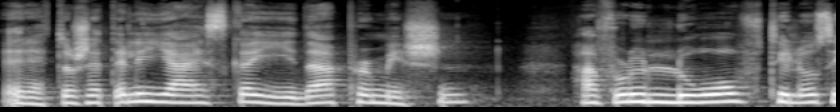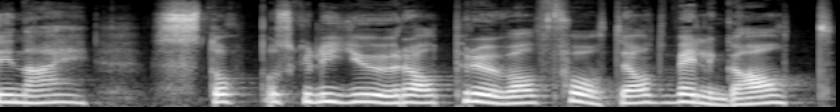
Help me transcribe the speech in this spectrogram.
rett og slett Eller jeg skal gi deg permission. Her får du lov til å si nei. Stopp å skulle gjøre alt, prøve alt, få til alt, velge alt.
